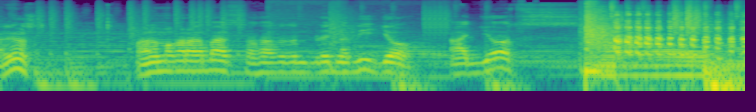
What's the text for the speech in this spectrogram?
Ayos. Paano makarabas sa susunod na video? Adios!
